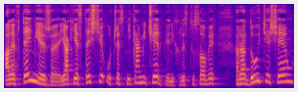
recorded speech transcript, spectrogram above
Ale w tej mierze, jak jesteście uczestnikami cierpień Chrystusowych, radujcie się,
